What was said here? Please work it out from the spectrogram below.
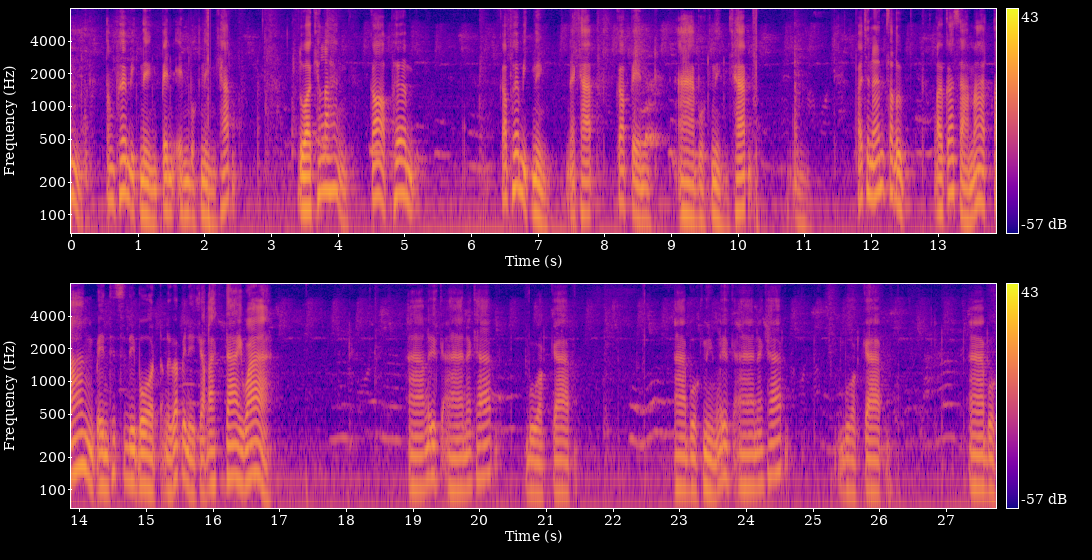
นต้องเพิ่มอีกหนึ่งเป็น n บวก1ครับ ตัวข้างล่างก็เพิ่ม ก็เพิ่มอีกหนึ่งนะครับ ก็เป็น r บวก1ครับ เพราะฉะนั้นสรุปเราก็สามารถตั้งเป็นทฤษฎีบทหรือว่าเป็นเอกลักษณ์ได้ว่า r เลือก r นะครับ บวกกับ r บวก1เลือก r นะครับ บวกกับ r บวก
